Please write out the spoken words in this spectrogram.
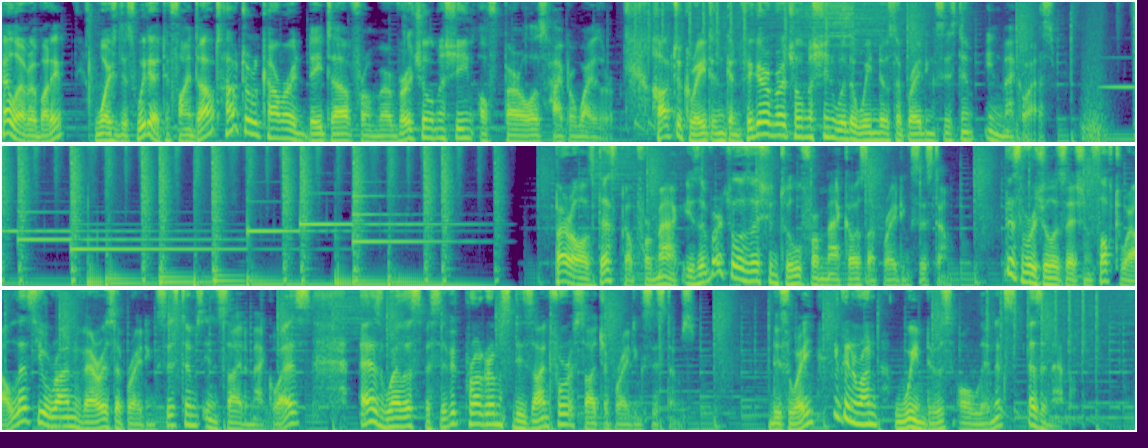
Hello everybody! Watch this video to find out how to recover data from a virtual machine of Parallels Hypervisor, how to create and configure a virtual machine with a Windows operating system in macOS. Parallels Desktop for Mac is a virtualization tool for macOS operating system. This virtualization software lets you run various operating systems inside macOS, as well as specific programs designed for such operating systems. This way, you can run Windows or Linux as an app.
